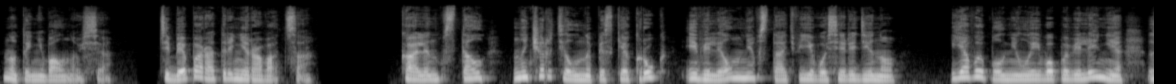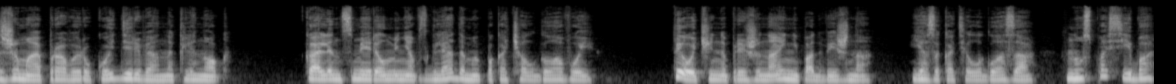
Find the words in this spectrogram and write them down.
Но ты не волнуйся. Тебе пора тренироваться». Калин встал, начертил на песке круг и велел мне встать в его середину — я выполнила его повеление, сжимая правой рукой деревянный клинок. Калин смерил меня взглядом и покачал головой. «Ты очень напряжена и неподвижна». Я закатила глаза. «Ну, спасибо.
